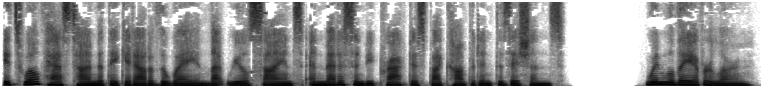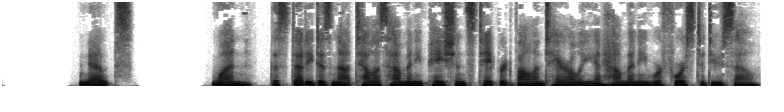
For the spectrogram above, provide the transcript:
It's well past time that they get out of the way and let real science and medicine be practiced by competent physicians. When will they ever learn? Notes 1. The study does not tell us how many patients tapered voluntarily and how many were forced to do so.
